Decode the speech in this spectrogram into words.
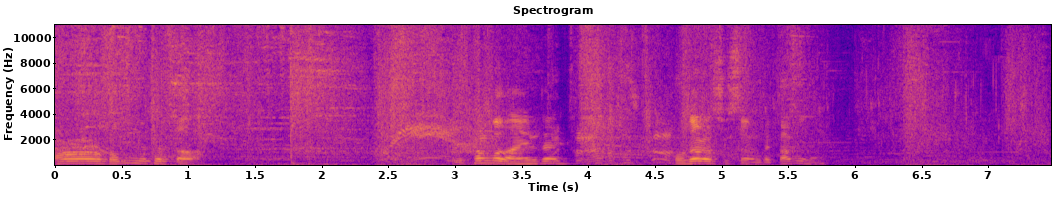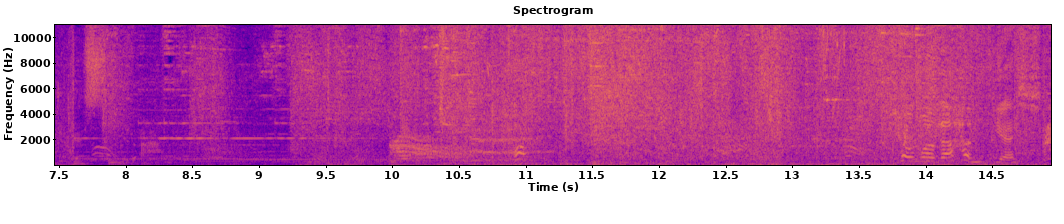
아 너무 못했다 못한 건 아닌데 더 잘할 수 있었는데 까비네 했습니다. 평화가 함께하시길.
